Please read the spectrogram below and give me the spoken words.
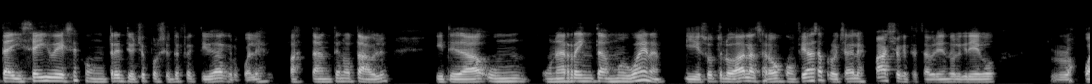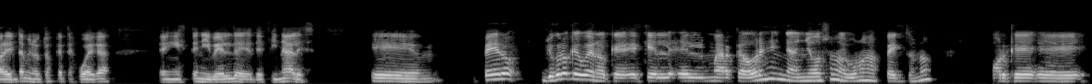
36 veces con un 38% de efectividad, lo cual es bastante notable y te da una renta muy buena. Y eso te lo da lanzar con confianza, aprovechar el espacio que te está abriendo el griego los 40 minutos que te juega en este nivel de, finales. Eh, pero yo creo que, bueno, que, el, marcador es engañoso en algunos aspectos, ¿no? Porque eh,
